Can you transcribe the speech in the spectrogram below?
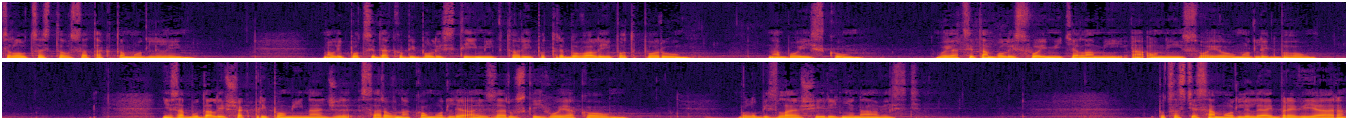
Celou cestou sa takto modlili. Mali pocit, ako by boli s tými, ktorí potrebovali podporu na boisku. Vojaci tam boli svojimi telami a oni svojou modlitbou. Nezabudali však pripomínať, že sa rovnako modlia aj za ruských vojakov. Bolo by zlé šíriť nenávisť. Po ceste sa modlili aj breviár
